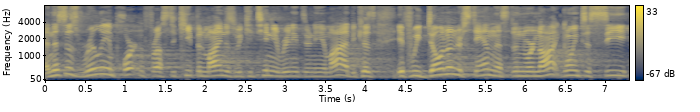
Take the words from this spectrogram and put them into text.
And this is really important for us to keep in mind as we continue reading through Nehemiah because if we don't understand this, then we're not going to see,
